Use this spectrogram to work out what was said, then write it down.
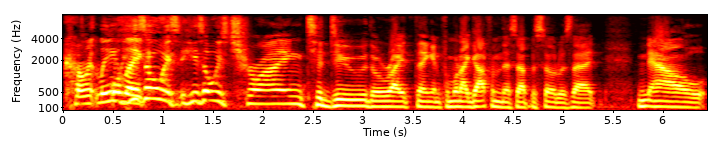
currently. Well, like he's always he's always trying to do the right thing, and from what I got from this episode was that now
